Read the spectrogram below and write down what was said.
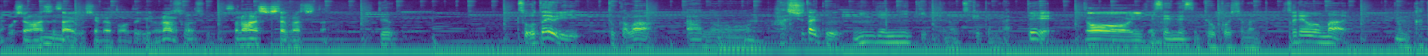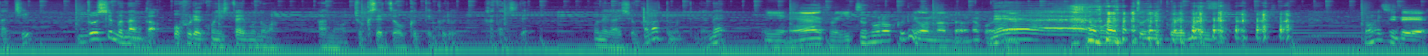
ね募集の話最後してんだと思ったけど、なんかその話したくなっちゃった。でそうお便りとかはあのーうん。ハッシュタグ人間日記ってのをつけてもらってああいいじゃん SNS に投稿してもらうと。それをまあ飲む形？どうしてもなんかオフレコにしたいものはあの直接送ってくる形でお願いしようかなと思ってんだよね。いいね。これいつ頃来るようになんだろうね、これねね。え本当にこれマジで マジで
